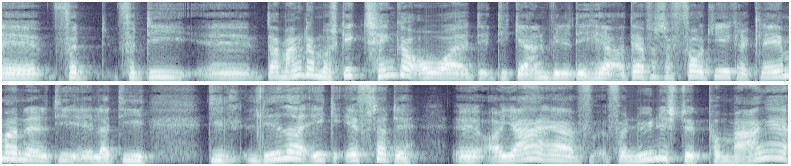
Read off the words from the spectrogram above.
Øh, for, fordi øh, der er mange, der måske ikke tænker over, at de gerne vil det her, og derfor så får de ikke reklamerne, eller de, eller de, de leder ikke efter det. Øh, og jeg er for nylig stødt på mange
